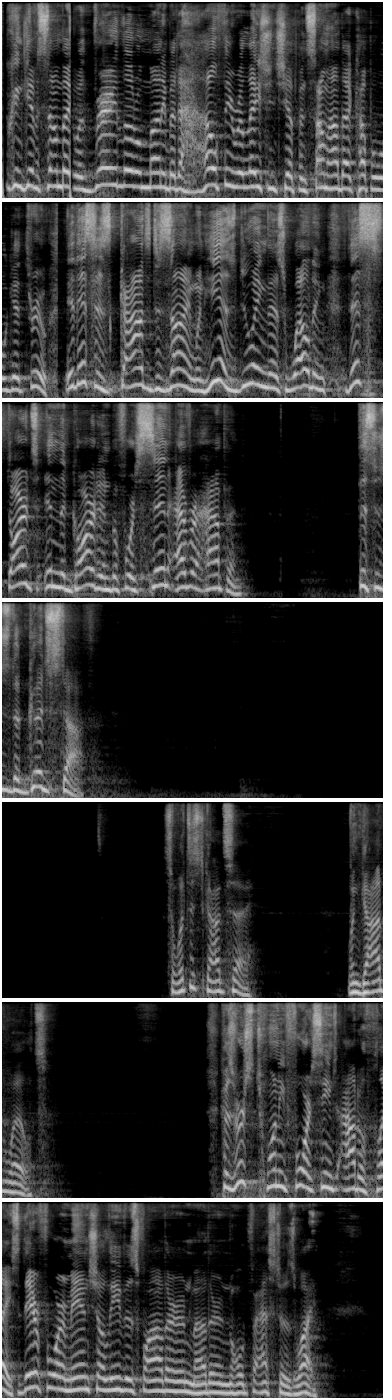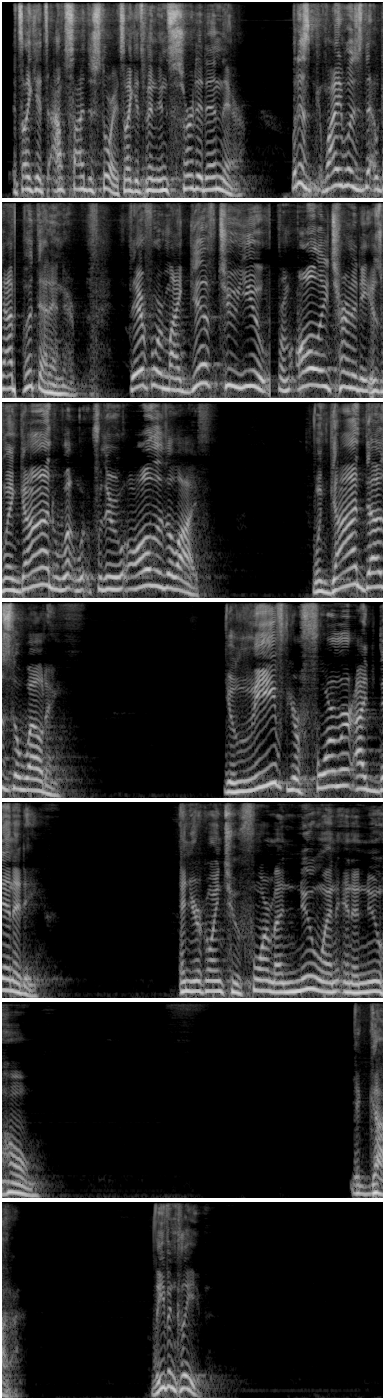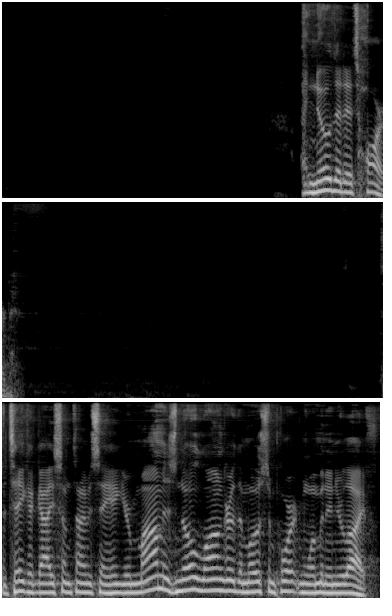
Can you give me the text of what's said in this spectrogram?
You can give somebody with very little money, but a healthy relationship, and somehow that couple will get through. This is God's design. When He is doing this welding, this starts in the garden before sin ever happened. This is the good stuff. So, what does God say? When God welds, because verse 24 seems out of place. Therefore, a man shall leave his father and mother and hold fast to his wife. It's like it's outside the story. It's like it's been inserted in there. What is, why was that, God put that in there? Therefore, my gift to you from all eternity is when God, through all of the life, when God does the welding, you leave your former identity and you're going to form a new one in a new home. You gotta. Leave and cleave. I know that it's hard to take a guy sometimes and say, hey, your mom is no longer the most important woman in your life.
